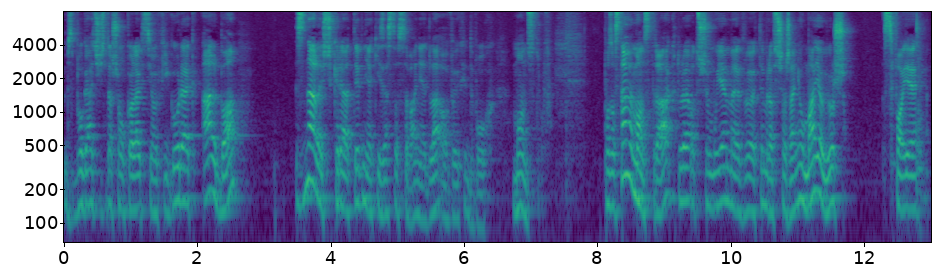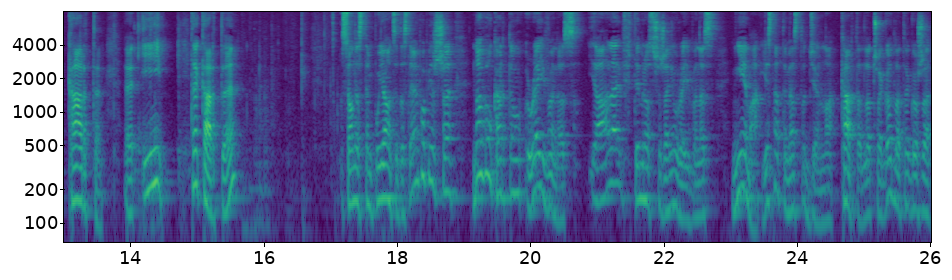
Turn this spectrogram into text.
wzbogacić naszą kolekcją figurek, albo znaleźć kreatywnie jakieś zastosowanie dla owych dwóch monstrów. Pozostałe monstra, które otrzymujemy w tym rozszerzeniu, mają już swoje karty. E, I te karty są następujące. Dostajemy po pierwsze nową kartę Ravenous, ale w tym rozszerzeniu Ravenous nie ma. Jest natomiast oddzielna karta. Dlaczego? Dlatego, że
